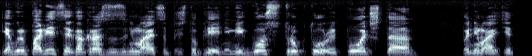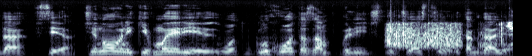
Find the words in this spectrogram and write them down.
Я говорю, полиция как раз и занимается преступлениями. И госструктуры, почта, понимаете, да, все. Чиновники в мэрии, вот, глухота, зам политической части и так далее.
